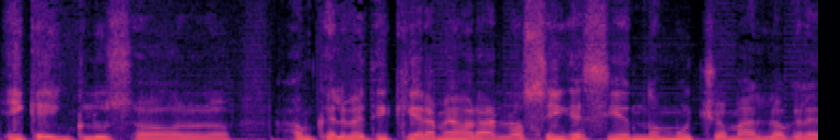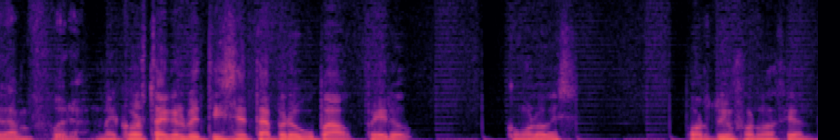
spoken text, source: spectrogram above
y que incluso aunque el Betis quiera mejorarlo, sigue siendo mucho más lo que le dan fuera. Me consta que el Betis está preocupado, pero ¿cómo lo ves? Por tu información.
